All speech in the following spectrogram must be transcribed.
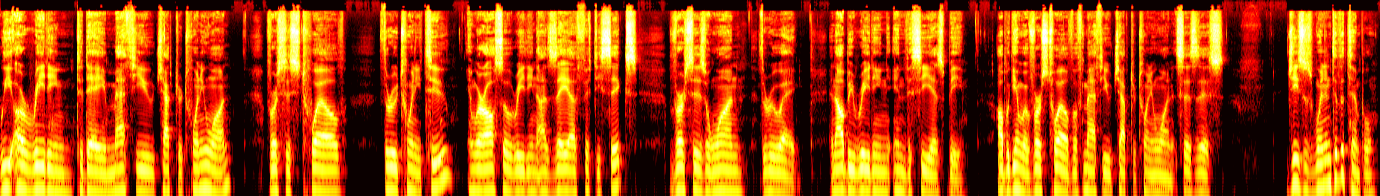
We are reading today Matthew chapter 21, verses 12 through 22, and we're also reading Isaiah 56, verses 1 through 8. And I'll be reading in the CSB. I'll begin with verse 12 of Matthew chapter 21. It says this Jesus went into the temple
